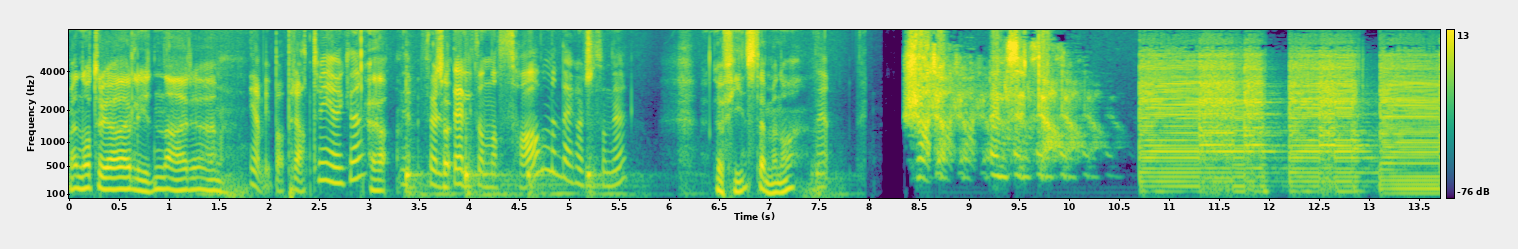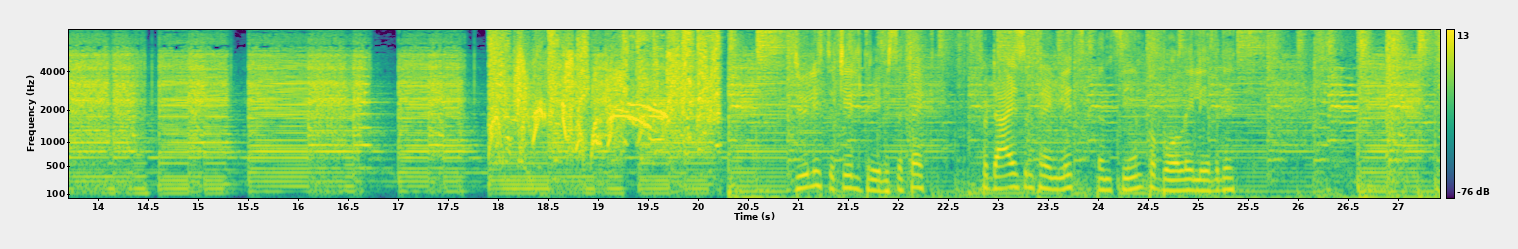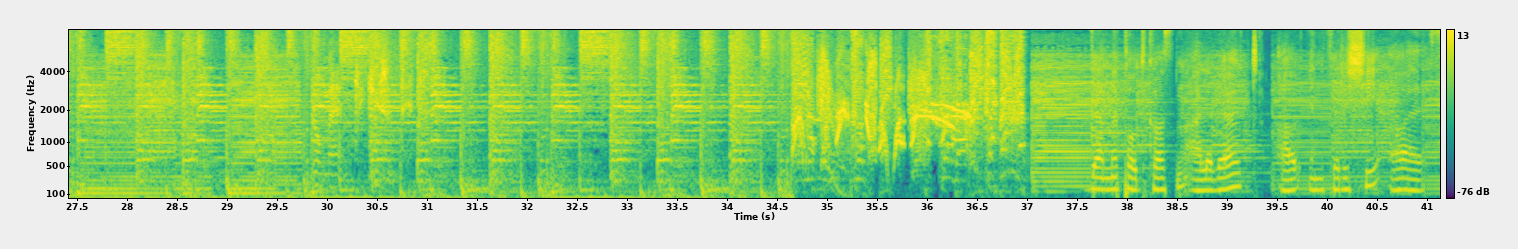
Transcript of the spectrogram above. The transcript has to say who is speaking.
Speaker 1: Men nå tror jeg lyden er uh,
Speaker 2: Ja, vi bare prater, vi gjør ikke det?
Speaker 1: Ja.
Speaker 2: Jeg føler
Speaker 1: Så-
Speaker 2: at det er litt sånn nasal, men det er kanskje sånn jeg er.
Speaker 1: Det er fin stemme nå.
Speaker 2: Ja.
Speaker 3: Shut up and sit down.
Speaker 4: Du lytter til Drivhuseffekt, for deg som trenger litt bensin på bålet i livet ditt. Denne podkasten er levert av Inforegi AS.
